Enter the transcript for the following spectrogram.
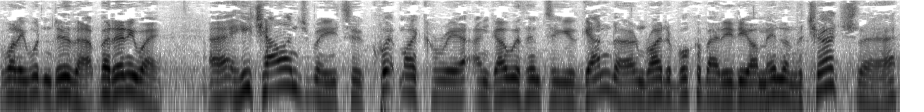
well, he wouldn't do that. But anyway, uh, he challenged me to quit my career and go with him to Uganda and write a book about Idi Amin and the church there.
